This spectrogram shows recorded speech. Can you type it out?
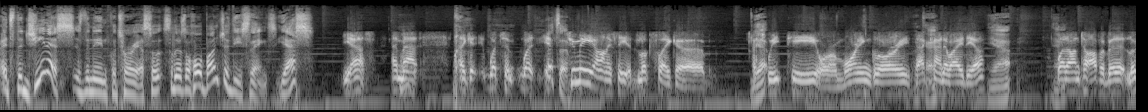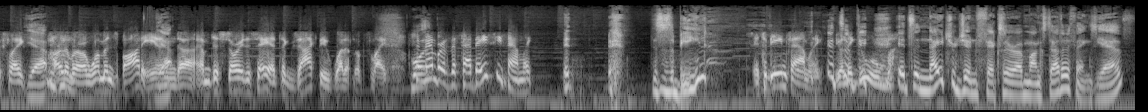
it's the genus is the name Clitoria. So so there's a whole bunch of these things. Yes. Yes, and Matt, like what's a, what? It, It's a- to me, honestly, it looks like a, a Yep. sweet pea or a morning glory, that Okay. kind of idea. Yeah. But on top of it, it looks like Yeah. part of a woman's body, Yeah. and uh, I'm just sorry to say it's exactly what it looks like. It's Well- a member of the Fabaceae family. It. This is a bean. It's a bean family. It's Your a, be- it's a nitrogen fixer amongst other things. Yes.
